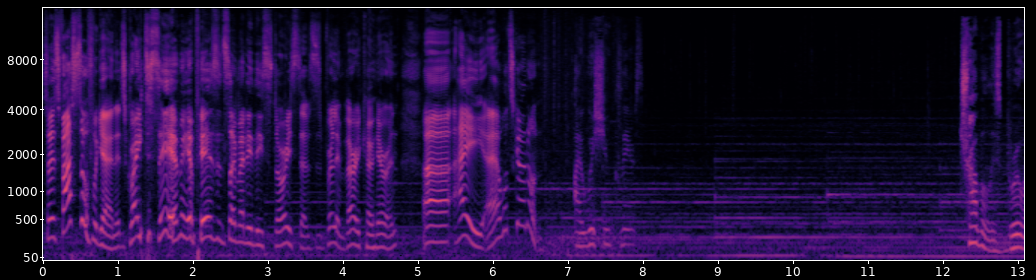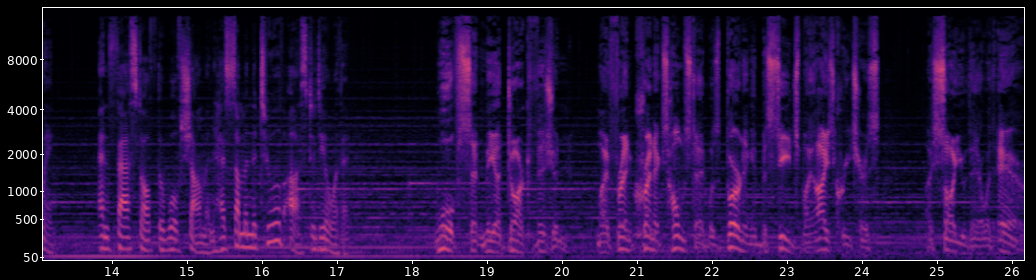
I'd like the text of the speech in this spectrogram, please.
So it's Fastolf again. It's great to see him. He appears in so many of these story steps. It's brilliant, very coherent. Uh, hey, Eir, what's going on? I wish you clear... Trouble is brewing, and Fastolf the Wolf Shaman has summoned the two of us to deal with it. Wolf sent me a dark vision. My friend Krennic's homestead was burning and besieged by ice creatures. I saw you there with Eir,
